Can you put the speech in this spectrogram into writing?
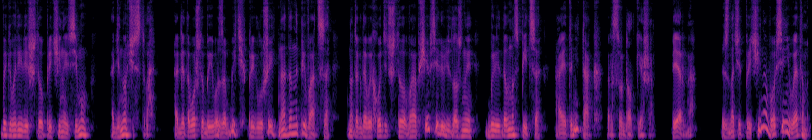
Вы говорили, что причиной всему – одиночество. А для того, чтобы его забыть, приглушить, надо напиваться. Но тогда выходит, что вообще все люди должны были давно спиться. А это не так, рассуждал Кеша. Верно. Значит, причина вовсе не в этом.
